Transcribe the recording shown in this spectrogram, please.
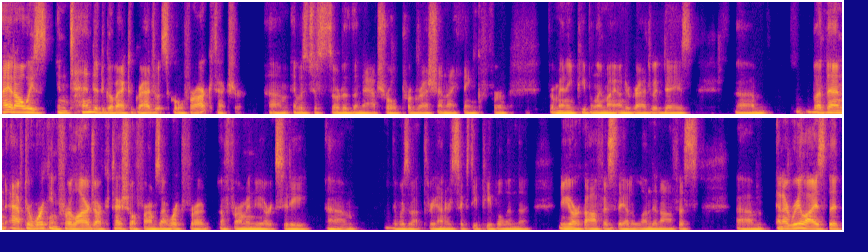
I had always intended to go back to graduate school for architecture. Um, it was just sort of the natural progression, I think, for for many people in my undergraduate days. Um, but then, after working for large architectural firms, I worked for a, a firm in New York City. Um, there was about 360 people in the New York office. They had a London office, um, and I realized that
